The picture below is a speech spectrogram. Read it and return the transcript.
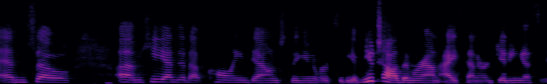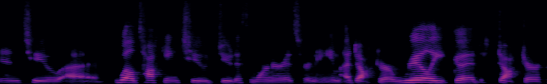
And so um, he ended up calling down to the University of Utah, the Moran Eye Center, getting us into, uh, well, talking to Judith Warner is her name, a doctor, a really good doctor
